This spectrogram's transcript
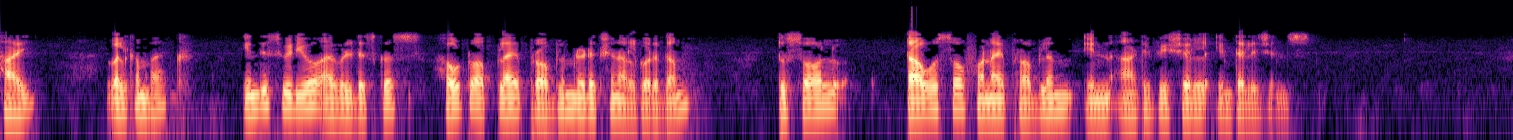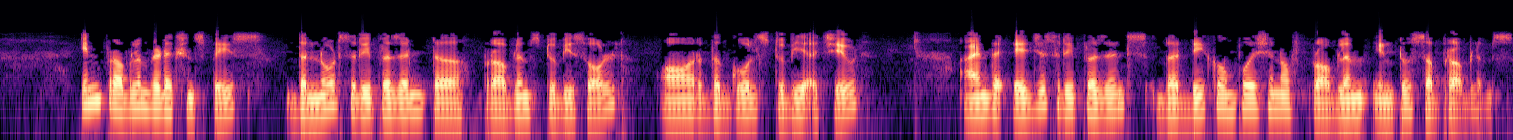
Hi, welcome back. In this video I will discuss how to apply problem reduction algorithm to solve towers of Hanoi problem in artificial intelligence. In problem reduction space, the nodes represent uh, problems to be solved or the goals to be achieved and the edges represents the decomposition of problem into subproblems.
